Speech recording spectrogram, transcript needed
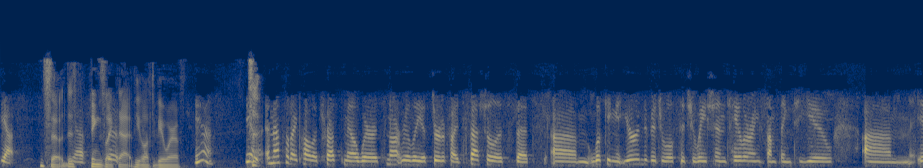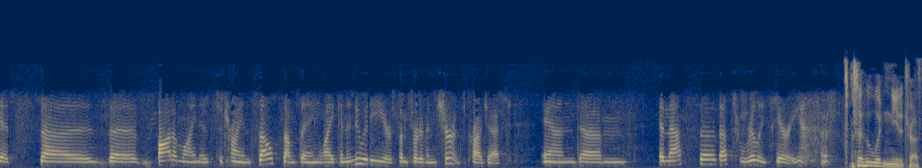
Yeah. So there's Yeah. things like So- that people have to be aware of. Yeah. Yeah, So- and that's what I call a trust mill, where it's not really a certified specialist that's um, looking at your individual situation, tailoring something to you. Um, it's uh, the bottom line is to try and sell something like an annuity or some sort of insurance project, and um, and that's uh, that's really scary. So who wouldn't need a trust?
